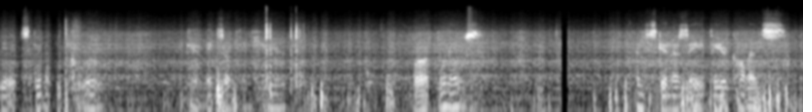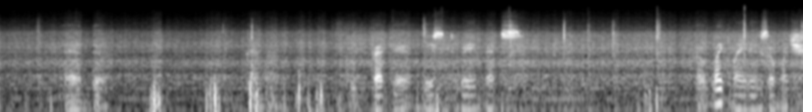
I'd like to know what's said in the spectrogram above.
Yeah, it's gonna be cool. We can make something here. But who knows? I'm just gonna say to your comments and uh, gonna go back and next. I like mining so much.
